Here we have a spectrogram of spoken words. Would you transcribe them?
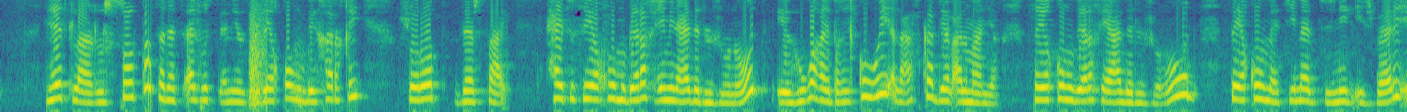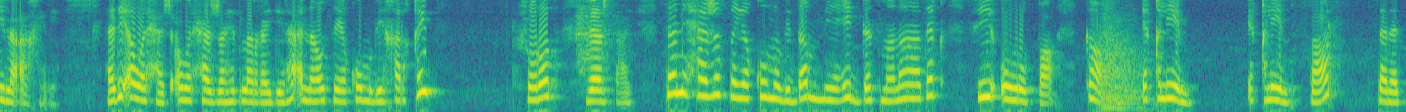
هتلر للسلطة سنة 1930 يقوم بخرق شروط فرساي حيث سيقوم برفع من عدد الجنود إيه هو غيبغي يقوي العسكر ديال ألمانيا. سيقوم برفع عدد الجنود سيقوم باعتماد التجنيد الإجباري إلى آخره. هذه أول حاجة. أول حاجة هتلر غيديرها أنه سيقوم بخرق شروط فرساي ثاني حاجة سيقوم بضم عدة مناطق في أوروبا. كإقليم إقليم الصار سنة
